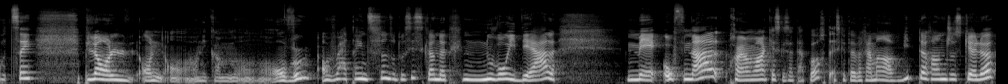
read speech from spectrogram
wow », tu sais. Puis là, on, on, est comme, on, on veut, on veut atteindre ça, nous aussi, c'est comme notre nouveau idéal. Mais au final, premièrement, qu'est-ce que ça t'apporte? Est-ce que tu as vraiment envie de te rendre jusque-là?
